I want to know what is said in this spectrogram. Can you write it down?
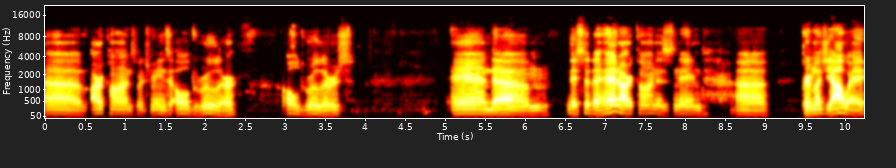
uh, archons, which means old ruler, old rulers. And um, they said the head archon is named uh, pretty much Yahweh,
